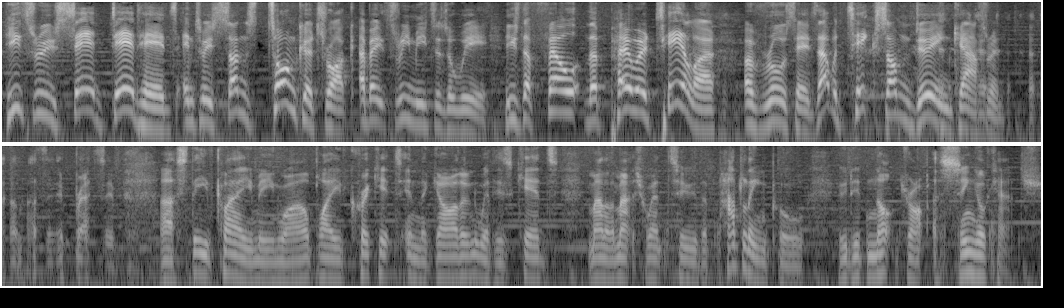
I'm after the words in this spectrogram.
he threw said deadheads into his son's Tonka truck about three metres away. He's the Phil the Power Taylor of roseheads. That would take some doing, Catherine. That's impressive. Uh, Steve Clay, meanwhile, played cricket in the garden with his kids. Man of the match went to the paddling pool, who did not drop a single catch.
